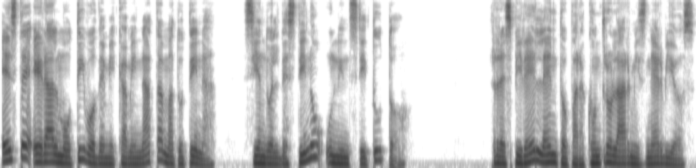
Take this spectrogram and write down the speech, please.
Este era el motivo de mi caminata matutina, siendo el destino un instituto. Respiré lento para controlar mis nervios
